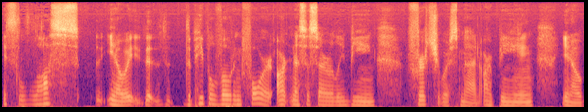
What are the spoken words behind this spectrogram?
it's lost. You know, the, the, the people voting for it aren't necessarily being virtuous men, are being, you know,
